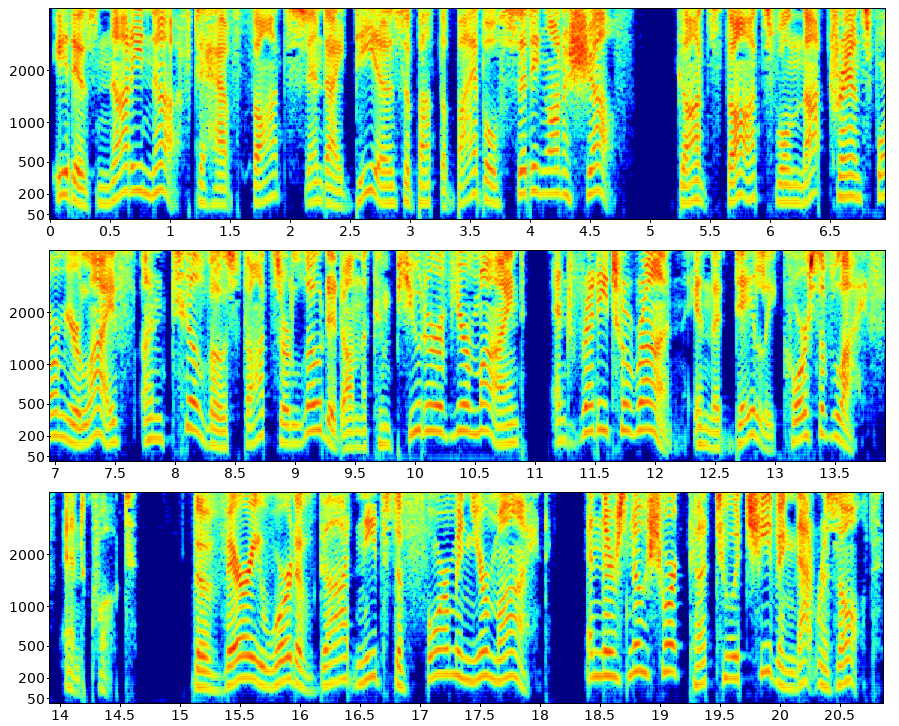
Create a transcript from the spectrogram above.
it is not enough to have thoughts and ideas about the Bible sitting on a shelf. God's thoughts will not transform your life until those thoughts are loaded on the computer of your mind and ready to run in the daily course of life. The very Word of God needs to form in your mind, and there's no shortcut to achieving that result.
